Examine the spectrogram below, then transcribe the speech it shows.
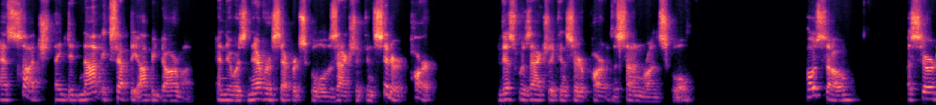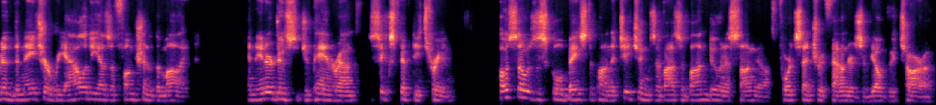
As such, they did not accept the Abhidharma, and there was never a separate school. It was actually considered part. This was actually considered part of the Sanron school. Hosso asserted the nature of reality as a function of the mind and introduced to Japan around 653. Hosso is a school based upon the teachings of Vasubandhu and Asanga, fourth century founders of Yogacara,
